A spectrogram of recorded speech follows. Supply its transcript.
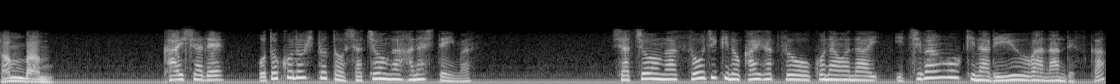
3番会社で男の人と社長が話しています。社長が掃除機の開発を行わない一番大きな理由は何ですか？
